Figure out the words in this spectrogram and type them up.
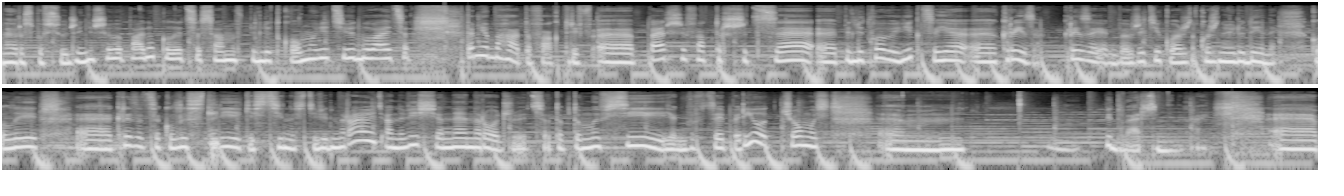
Найрозповсюдженіший випадок, коли це саме в підлітковому віці відбувається. Там є багато факторів. Е, перший фактор, що це е, підлітковий вік, це є е, криза. Криза, якби в житті кожної людини. Коли криза це коли старі якісь цінності відмирають, а нові ще не народжуються. Тобто ми всі, якби в цей період чомусь ем, підтверджені, нехай. Е,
